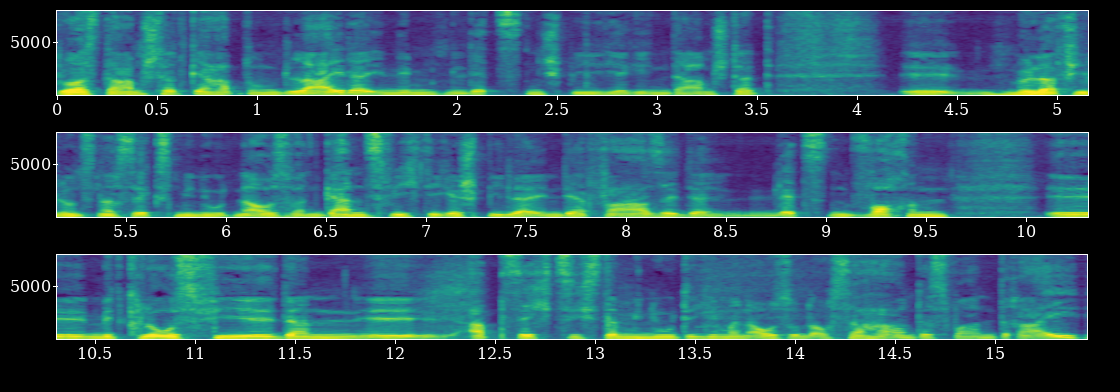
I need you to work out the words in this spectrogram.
Du hast Darmstadt gehabt und leider in dem letzten Spiel hier gegen Darmstadt Müller fiel uns nach sechs Minuten aus, war ein ganz wichtiger Spieler in der Phase der letzten Wochen. Äh, mit Klos fiel dann äh, ab 60. Minute jemand aus und auch Sahar. Und das waren drei,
